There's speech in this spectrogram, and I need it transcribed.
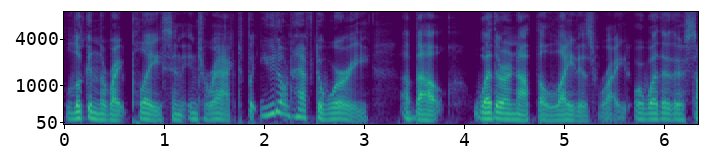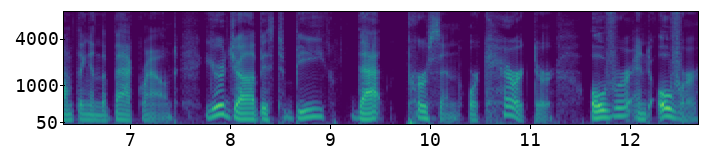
look in the right place, and interact. But you don't have to worry about whether or not the light is right or whether there's something in the background. Your job is to be that person or character over and over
